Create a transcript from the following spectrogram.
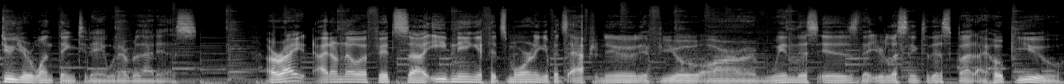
do your one thing today, whatever that is. All right. I don't know if it's uh, evening, if it's morning, if it's afternoon, if you are when this is that you're listening to this, but I hope you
